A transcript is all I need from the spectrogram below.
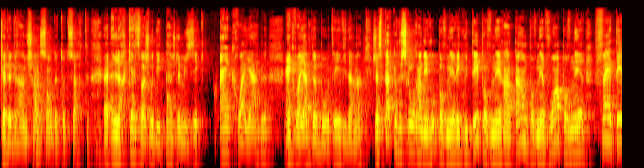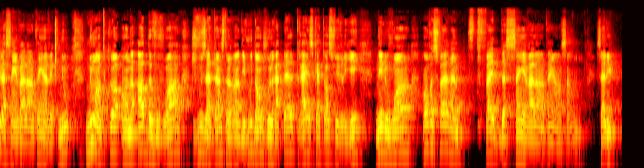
que de grandes chansons de toutes sortes. Euh, L'orchestre va jouer des pages de musique incroyable, incroyable de beauté, évidemment. J'espère que vous serez au rendez-vous pour venir écouter, pour venir entendre, pour venir voir, pour venir fêter la Saint-Valentin avec nous. Nous, en tout cas, on a hâte de vous voir. Je vous attends, c'est un rendez-vous. Donc, je vous le rappelle, 13, 14 février, venez nous voir. On va se faire une petite fête de Saint-Valentin ensemble. Salut!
